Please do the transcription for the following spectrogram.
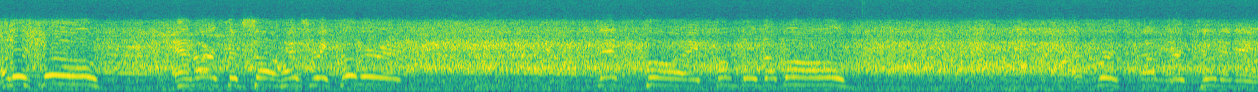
A loose ball, and Arkansas has recovered. Ted Koy fumbled the ball. A first opportunity.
